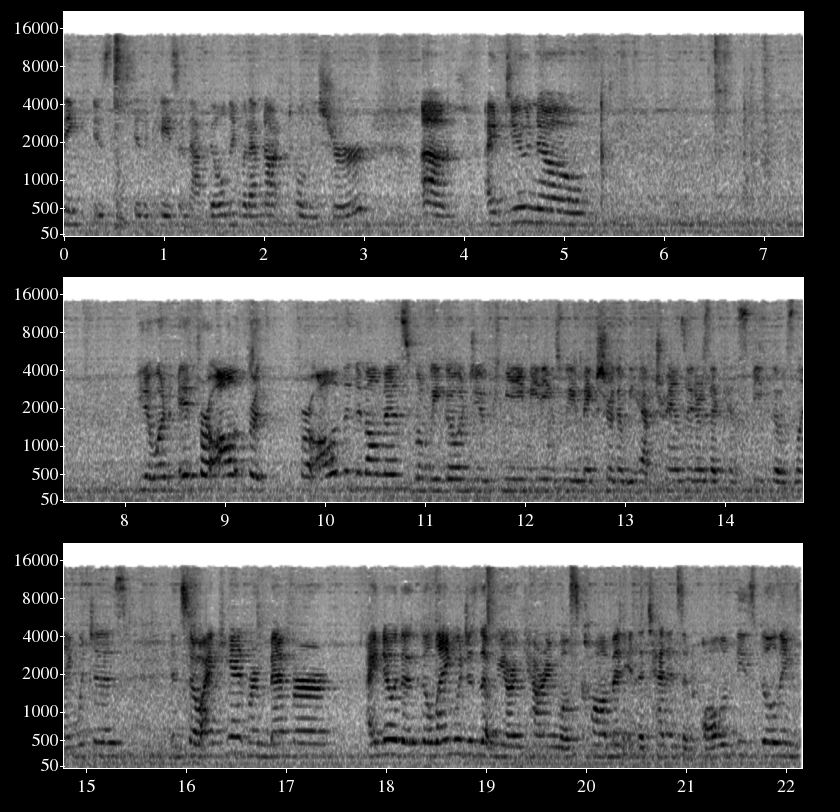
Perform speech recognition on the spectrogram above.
think is, is the case in that building, but I'm not totally sure. Um, I do know you know, when, it, for all, for, for all of the developments, when we go and do community meetings, we make sure that we have translators that can speak those languages. And so I can't remember, I know that the languages that we are encountering most common in the tenants in all of these buildings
